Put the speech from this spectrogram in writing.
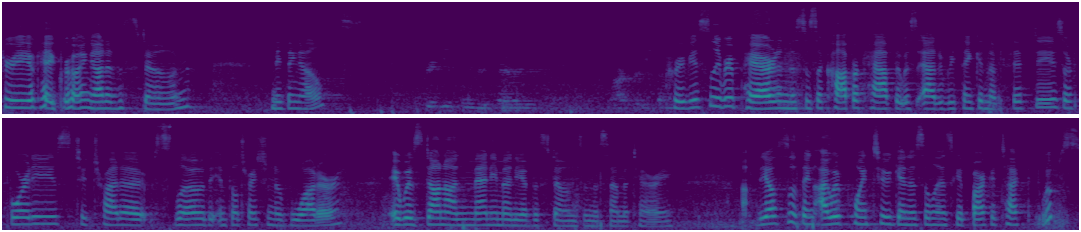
tree, okay, growing out of the stone. Anything else? previously repaired, marker stone. Previously repaired, and this is a copper cap that was added, we think, in the 50s or 40s to try to slow the infiltration of water. It was done on many, many of the stones in the cemetery. Uh, the other thing I would point to, again, as a landscape architect, whoops,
